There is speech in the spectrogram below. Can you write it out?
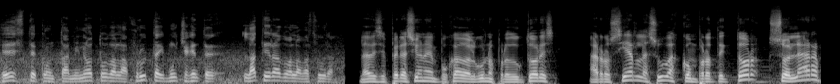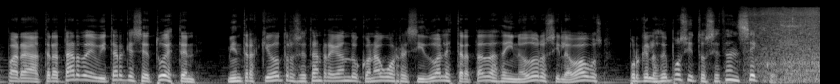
este contaminó toda la fruta y mucha gente la ha tirado a la basura. La desesperación ha empujado a algunos productores a rociar las uvas con protector solar para tratar de evitar que se tuesten, mientras que otros están regando con aguas residuales tratadas de inodoros y lavabos porque los depósitos están secos.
